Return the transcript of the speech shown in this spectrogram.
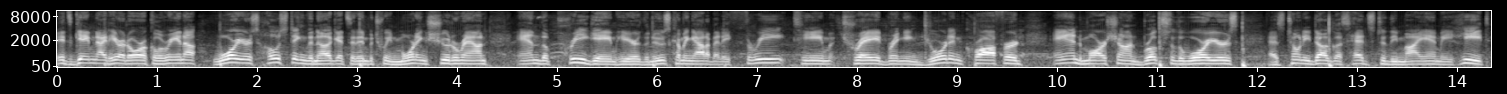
It's game night here at Oracle Arena. Warriors hosting the Nuggets, and in between morning shoot around and the pregame here, the news coming out about a three team trade bringing Jordan Crawford and MarShon Brooks to the Warriors as Toney Douglas heads to the Miami Heat.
